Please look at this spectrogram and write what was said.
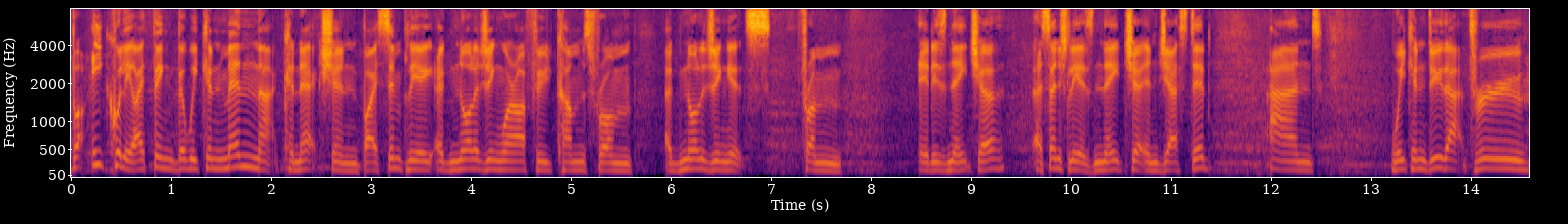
but equally, I think that we can mend that connection by simply acknowledging where our food comes from, acknowledging it's from it is nature, essentially is nature ingested. And we can do that through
